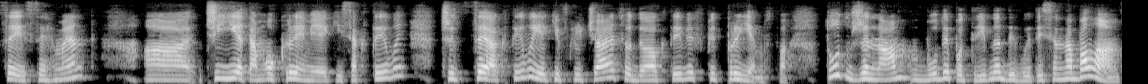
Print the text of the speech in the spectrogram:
цей сегмент, чи є там окремі якісь активи, чи це активи, які включаються до активів підприємства. Тут вже нам буде потрібно дивитися на баланс.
